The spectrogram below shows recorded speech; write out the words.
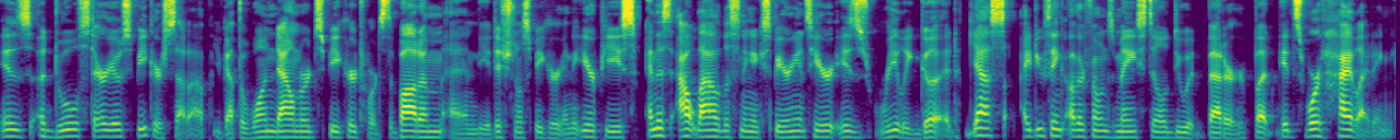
is a dual stereo speaker setup. You've got the one one downward speaker towards the bottom and the additional speaker in the earpiece, and this out loud listening experience here is really good. Yes, I do think other phones may still do it better, but it's worth highlighting,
